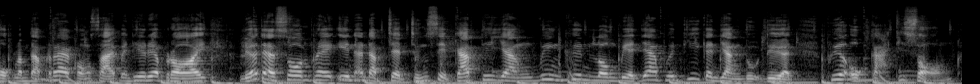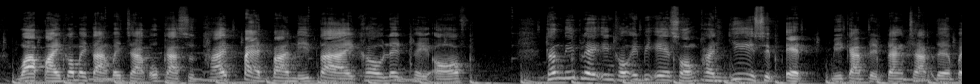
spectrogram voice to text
6 ลำดับแรกของสายเป็นที่เรียบร้อย เหลือแต่โซน play-in อันดับ 7 ถึง 10 ครับ ที่ยังวิ่งขึ้นลงเบียดแย่งพื้นที่กันอย่างดุเดือด เพื่อโอกาสที่ 2 ว่าไปก็ไม่ต่างไปจากโอกาสสุดท้าย 8 บานหนีตายเข้าเล่นเพลย์ออฟทั้งนี้ Play-in ของ NBA 2021 มีการเปลี่ยนแปลงจากเดิมไป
